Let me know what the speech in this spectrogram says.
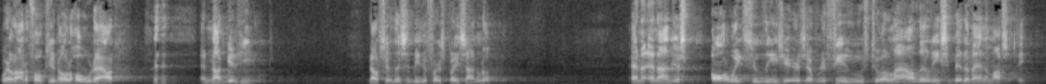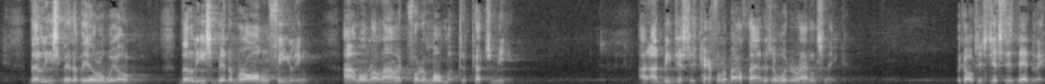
Where a lot of folks, you know, hold out and not get healed. Now, sir, this would be the first place I'd look. And, and I just always, through these years, have refused to allow the least bit of animosity, the least bit of ill will, the least bit of wrong feeling. I won't allow it for a moment to touch me. I'd be just as careful about that as I would a rattlesnake because it's just as deadly.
